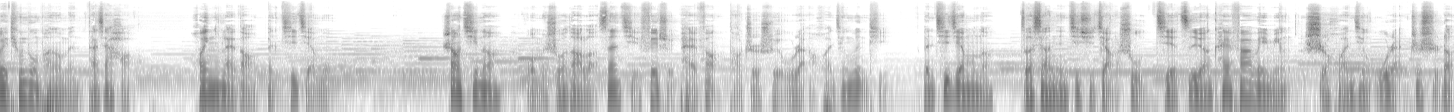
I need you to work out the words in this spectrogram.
位听众朋友们，大家好，欢迎来到本期节目。上期呢，我们说到了三起废水排放导致水污染环境问题。本期节目呢，则向您继续讲述借资源开发为名使环境污染之时的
